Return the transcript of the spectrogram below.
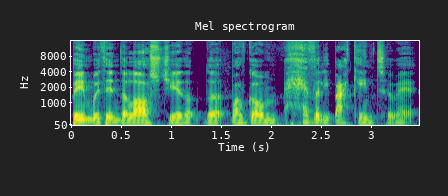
been within the last year that, that I've gone heavily back into it.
